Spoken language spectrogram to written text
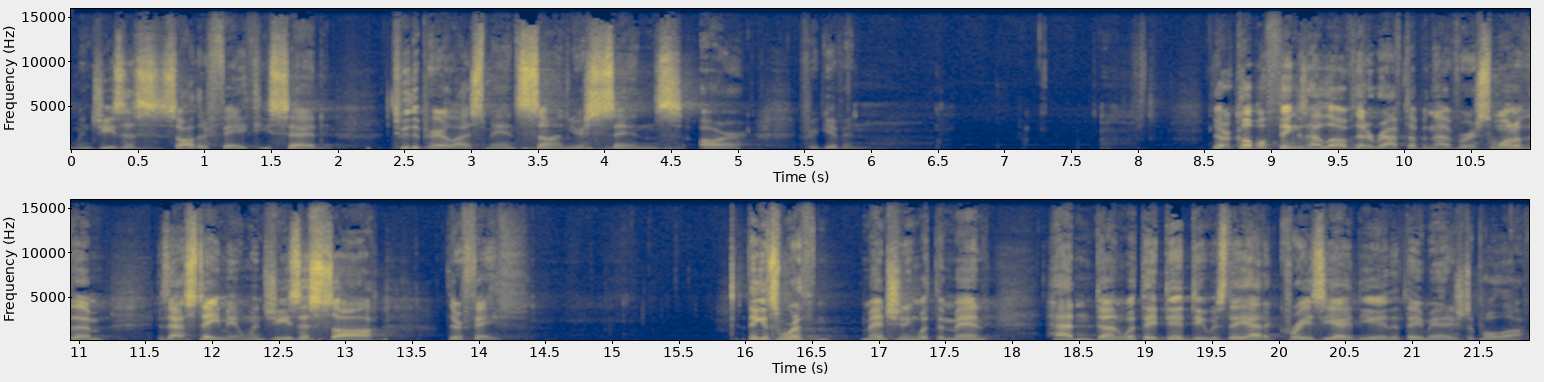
When Jesus saw their faith, he said to the paralyzed man, Son, your sins are forgiven. There are a couple of things I love that are wrapped up in that verse. One of them is that statement when Jesus saw their faith. I think it's worth mentioning what the men hadn't done. What they did do is they had a crazy idea that they managed to pull off.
